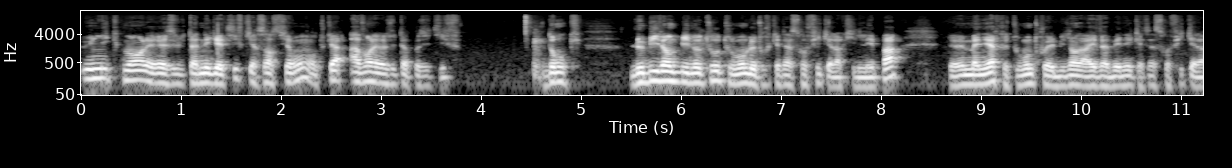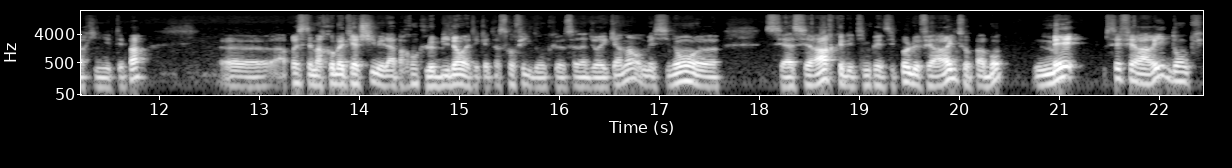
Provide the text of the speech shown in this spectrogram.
uniquement les résultats négatifs qui ressortiront, en tout cas avant les résultats positifs. Donc, le bilan de Binotto, tout le monde le trouve catastrophique alors qu'il ne l'est pas. De la même manière que tout le monde trouvait le bilan d'Arriva Bene catastrophique alors qu'il n'y était pas. Euh, après, c'était Marco Battiacci, mais là, par contre, le bilan était catastrophique, donc euh, ça n'a duré qu'un an. Mais sinon, euh, c'est assez rare que les teams principaux de Ferrari ne soient pas bons. Mais c'est Ferrari, donc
